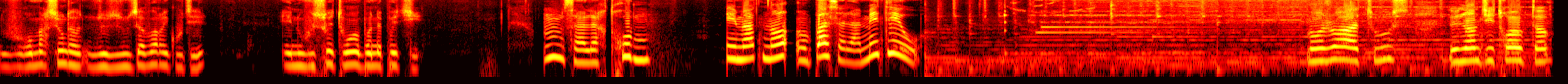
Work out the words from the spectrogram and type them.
Nous vous remercions de nous avoir écoutés et nous vous souhaitons un bon appétit. Hum, ça a l'air trop bon. Et maintenant, on passe à la météo. Bonjour à tous. Le lundi 3 octobre,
